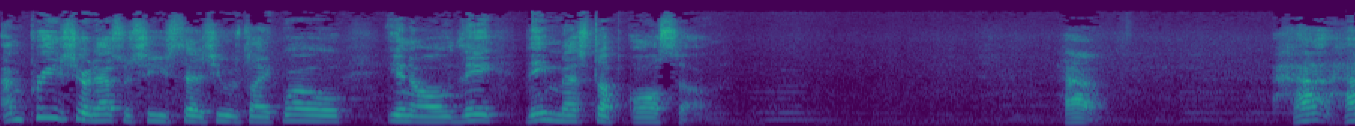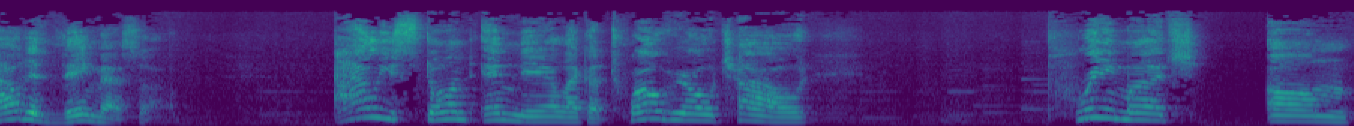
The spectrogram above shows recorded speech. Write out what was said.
I'm pretty sure that's what she said. She was like, well, you know, they they messed up also. How? How how did they mess up? Allie stormed in there like a 12 year old child, pretty much um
